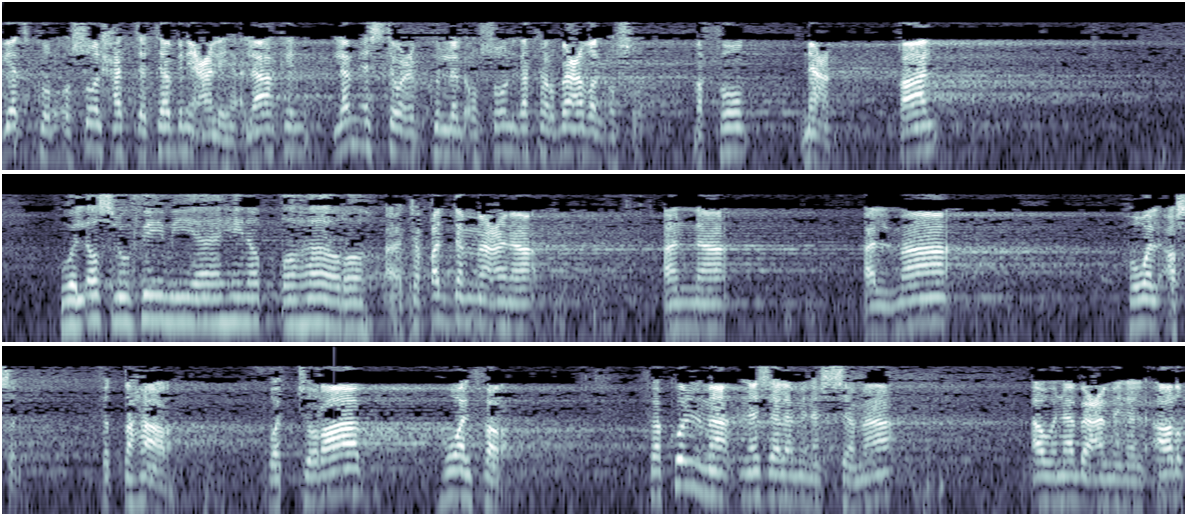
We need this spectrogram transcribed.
يذكر أصول حتى تبني عليها لكن لم يستوعب كل الأصول ذكر بعض الأصول مفهوم؟ نعم. قال والأصل في مياهنا الطهارة. تقدم معنا أن الماء هو الأصل في الطهارة والتراب هو الفرع. فكل ما نزل من السماء أو نبع من الأرض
